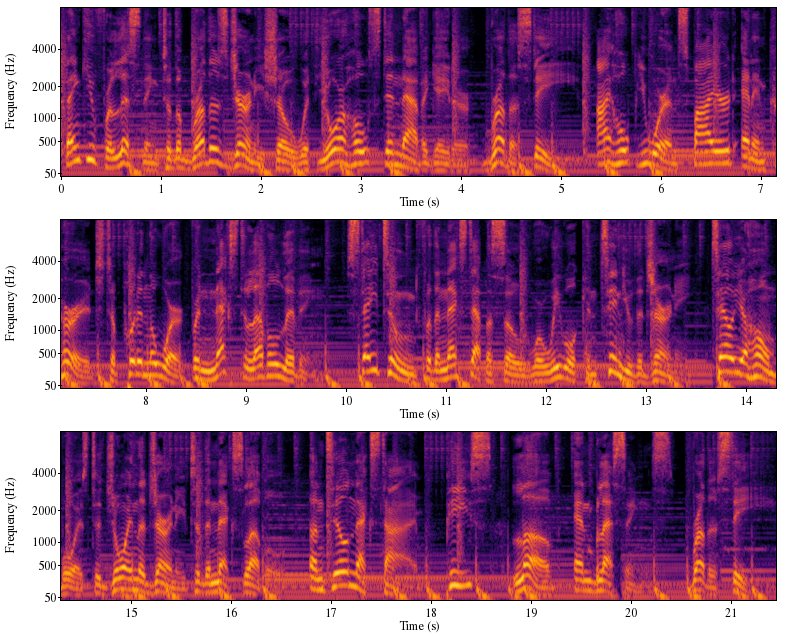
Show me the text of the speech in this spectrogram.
Thank you for listening to the Brothers Journey Show with your host and navigator, Brother Steve. I hope you were inspired and encouraged to put in the work for next level living. Stay tuned for the next episode where we will continue the journey. Tell your homeboys to join the journey to the next level. Until next time, peace, love, and blessings. Brother Steve.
